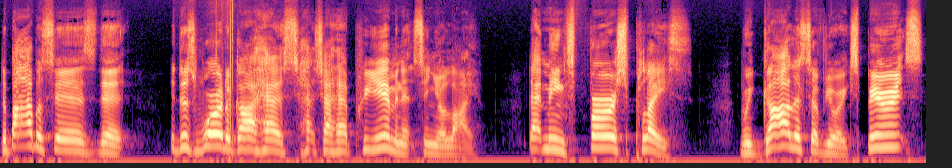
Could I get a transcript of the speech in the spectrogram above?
The Bible says that this word of God has, shall have preeminence in your life. That means first place. Regardless of your experience,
